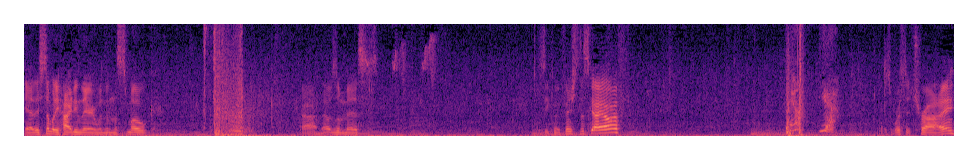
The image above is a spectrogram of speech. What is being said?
Yeah, there's somebody hiding there within the smoke. Ah, that was a miss. Let's see, can we finish this guy off? Yeah. It was worth a try.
